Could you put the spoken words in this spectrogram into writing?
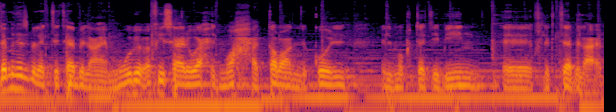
ده بالنسبة للاكتتاب العام وبيبقى فيه سعر واحد موحد طبعا لكل المكتتبين في الكتاب العام.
